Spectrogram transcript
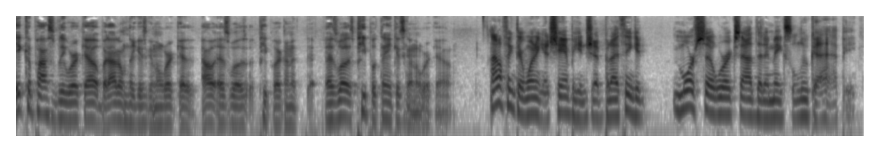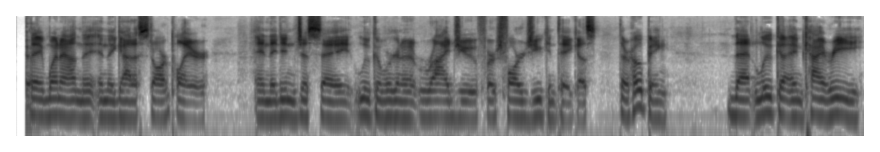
It could possibly work out, but I don't think it's going to work out as well as people are going to as well as people think it's going to work out. I don't think they're winning a championship, but I think it more so works out that it makes Luka happy. They went out and they, and they got a star player and they didn't just say, Luka, we're going to ride you for as far as you can take us. They're hoping that Luka and Kyrie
